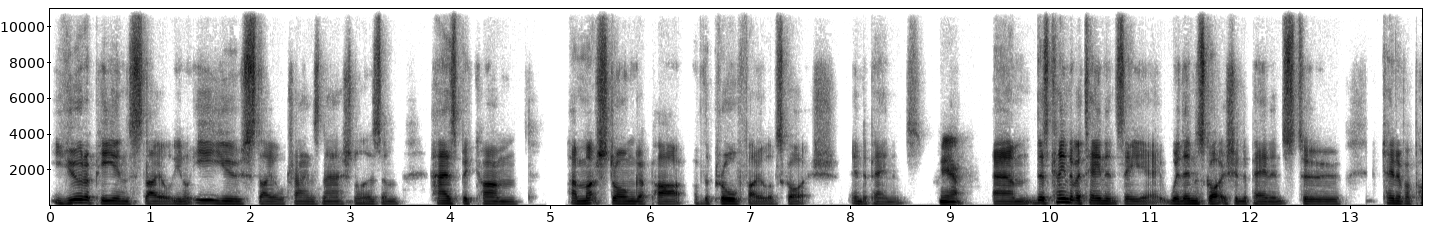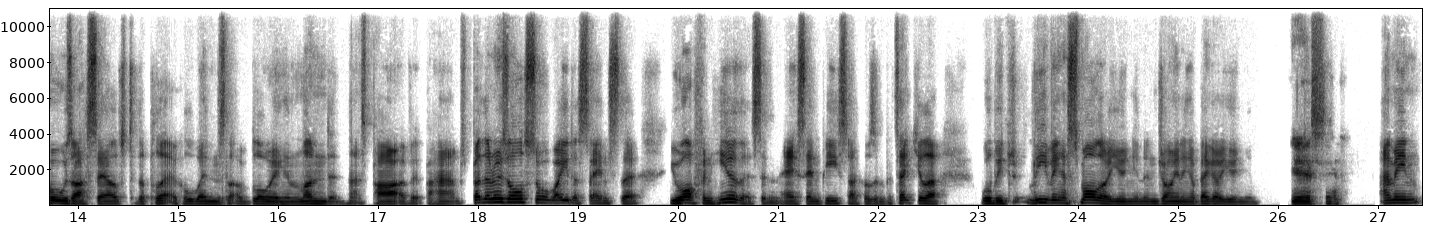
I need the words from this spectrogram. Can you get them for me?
European style, you know, EU style transnationalism has become a much stronger part of the profile of Scottish independence. Yeah. Um, there's kind of a tendency within Scottish independence to kind of oppose ourselves to the political winds that are blowing in London. That's part of it, perhaps. But there is also a wider sense that you often hear this in SNP circles in particular, will be leaving a smaller union and joining a bigger union. Yes. Yeah. I mean,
